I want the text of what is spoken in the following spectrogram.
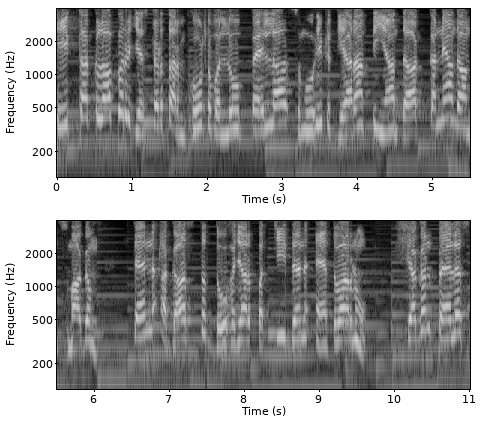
ਏਕਤਾ ਕਲੱਬ ਰਜਿਸਟਰਡ ਧਰਮਕੋਟ ਵੱਲੋਂ ਪਹਿਲਾ ਸਮੂਹਿਕ 11 ਧੀਆਂ ਦਾ ਕੰਨਿਆਦਾਨ ਸਮਾਗਮ 3 ਅਗਸਤ 2025 ਦਿਨ ਐਤਵਾਰ ਨੂੰ ਸ਼ਗਨ ਪੈਲੇਸ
